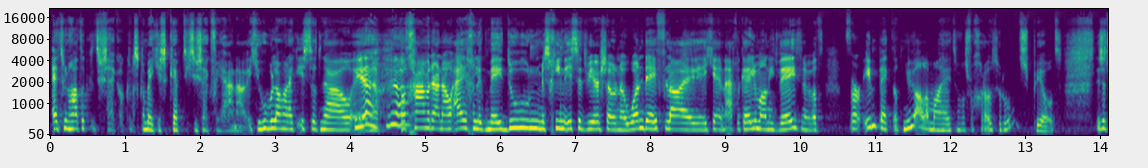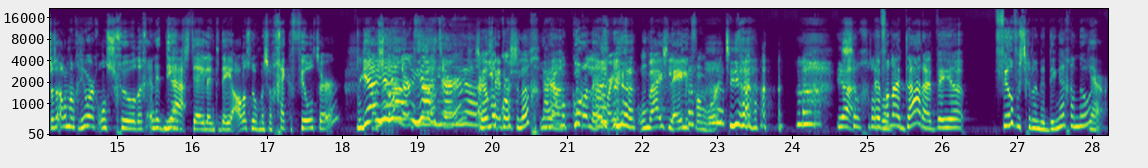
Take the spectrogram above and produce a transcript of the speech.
En toen, had ik, toen zei ik ook, was ik een beetje sceptisch. Toen zei ik van ja, nou weet je, hoe belangrijk is dat nou? En Ja, eh, ja. wat gaan we daar nou eigenlijk mee doen? Misschien is het weer zo'n eh, one-day fly, weet je. En eigenlijk helemaal niet weten wat voor impact dat nu allemaal heeft. En wat voor grote rol het speelt. Dus het was allemaal nog heel erg onschuldig. En het dingetjes delen. En toen deed je alles nog met zo'n gekke filter. ja, Zo'n ja, standaard ja, filter. ja, ja. Waar Zo helemaal korselig. Ja, helemaal korrelig, waar je onwijs lelijk van wordt. Ja. Ja. Zo grappig. En vanuit daaruit ben je veel verschillende dingen gaan doen. Ja,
